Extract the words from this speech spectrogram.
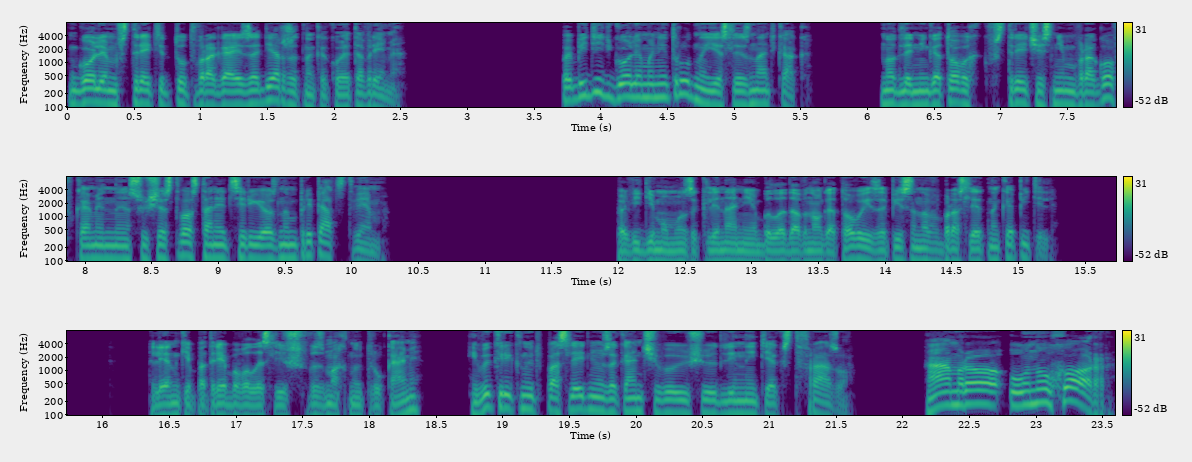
Голем встретит тут врага и задержит на какое-то время. Победить голема нетрудно, если знать как, но для неготовых к встрече с ним врагов каменное существо станет серьезным препятствием. По-видимому, заклинание было давно готово и записано в браслет-накопитель. Ленке потребовалось лишь взмахнуть руками и выкрикнуть последнюю заканчивающую длинный текст фразу. «Амро унухор!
